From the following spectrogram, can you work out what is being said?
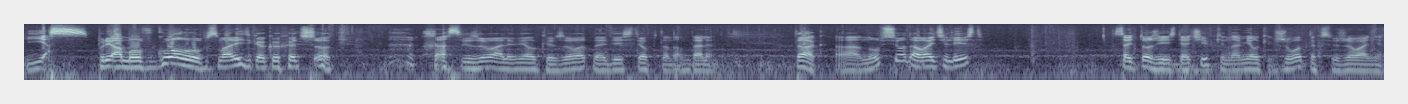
Yes! Прямо в голову! Посмотрите, какой хедшот. Освежевали мелкое животное, 10 опыта нам дали. Так, а, ну все, давайте лезть. Кстати, тоже есть ачивки на мелких животных свежевания.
